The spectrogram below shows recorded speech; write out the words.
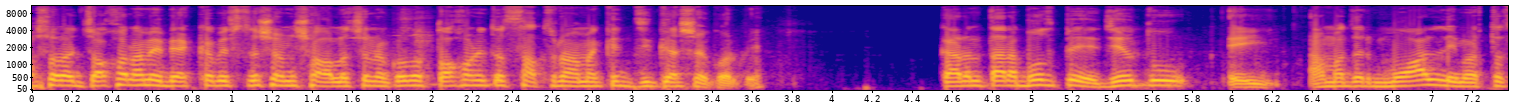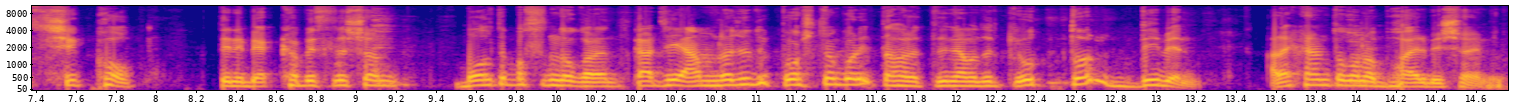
আসলে যখন আমি ব্যাখ্যা বিশ্লেষণ সহ আলোচনা করব, তখনই তো ছাত্ররা আমাকে জিজ্ঞাসা করবে কারণ তারা বলতে, যেহেতু এই আমাদের মোয়াল্লিম, অর্থাৎ শিক্ষক, তিনি ব্যাখ্যা বিশ্লেষণ বলতে পছন্দ করেন কাজে আমরা যদি প্রশ্ন করি, তাহলে তিনি আমাদেরকে উত্তর দিবেন। আর এখানে তো কোনো ভয়ের বিষয় নেই।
